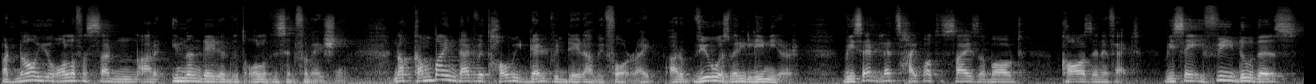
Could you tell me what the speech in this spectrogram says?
But now you all of a sudden are inundated with all of this information. Now combine that with how we dealt with data before, right? Our view was very linear. We said let's hypothesize about cause and effect. We say if we do this,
